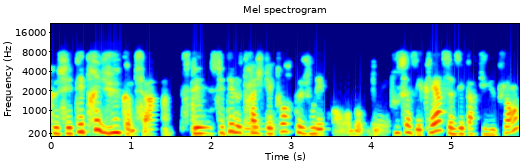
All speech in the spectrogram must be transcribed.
que c'était prévu comme ça. C'était le trajectoire que je voulais prendre. donc tout ça c'est clair, ça faisait partie du plan.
